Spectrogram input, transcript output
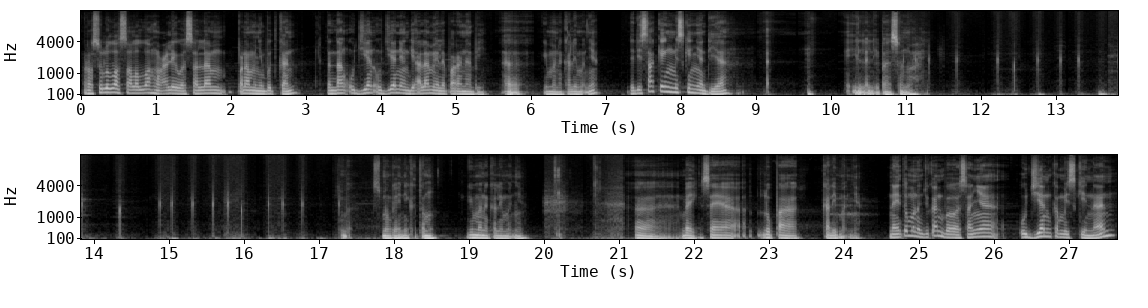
Rasulullah Sallallahu Alaihi Wasallam pernah menyebutkan tentang ujian-ujian yang dialami oleh para nabi. Uh, gimana kalimatnya? Jadi saking miskinnya dia, illa wahid. Semoga ini ketemu. Gimana kalimatnya? Uh, baik, saya lupa kalimatnya. Nah itu menunjukkan bahwasanya ujian kemiskinan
